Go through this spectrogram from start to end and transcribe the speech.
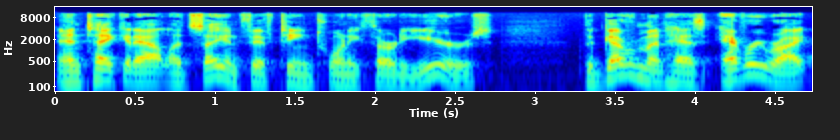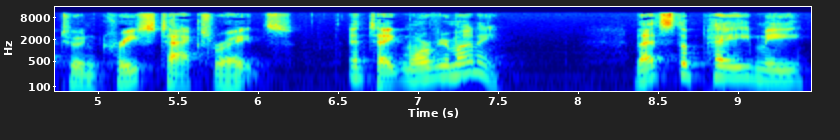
and take it out, let's say in 15, 20, 30 years, the government has every right to increase tax rates and take more of your money. That's the pay me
